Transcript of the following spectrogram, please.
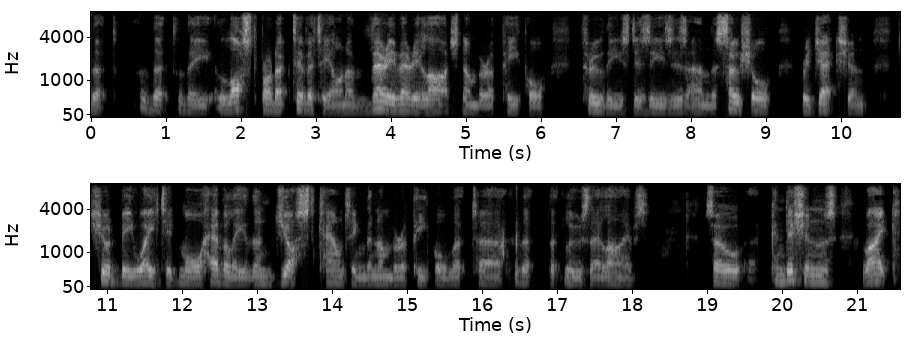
that that the lost productivity on a very very large number of people through these diseases and the social rejection should be weighted more heavily than just counting the number of people that uh, that that lose their lives. So conditions like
